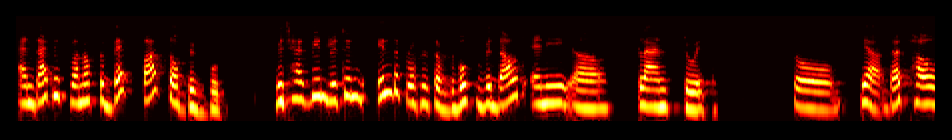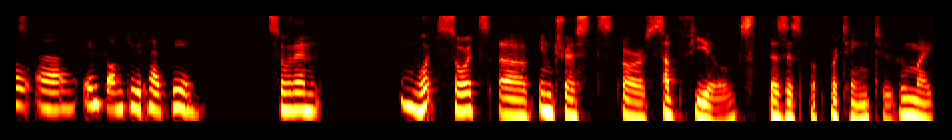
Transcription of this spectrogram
And that is one of the best parts of this book, which has been written in the process of the book without any uh, plans to it. So, yeah, that's how uh, impromptu it has been. So, then what sorts of interests or subfields does this book pertain to? Who might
